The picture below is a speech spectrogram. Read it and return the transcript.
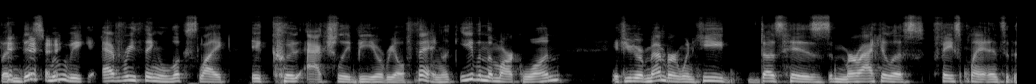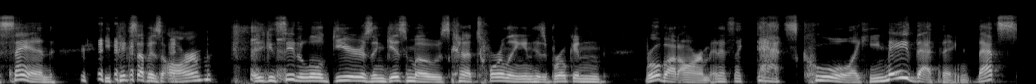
but in this movie, everything looks like it could actually be a real thing. Like even the Mark One, if you remember when he does his miraculous face plant into the sand, he picks up his arm and you can see the little gears and gizmos kind of twirling in his broken robot arm and it's like that's cool like he made that thing that's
